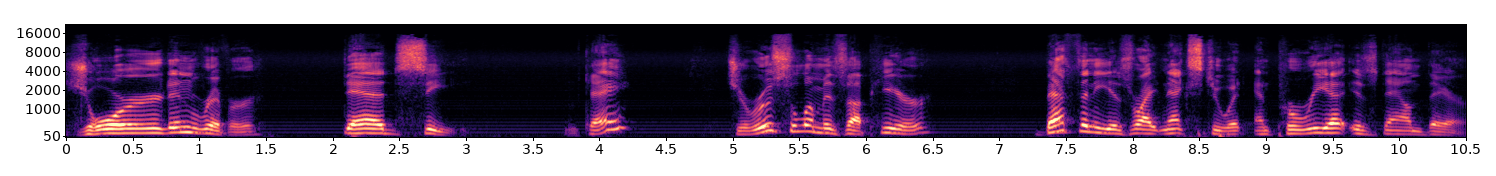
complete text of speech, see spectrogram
Jordan River, Dead Sea. Okay? Jerusalem is up here, Bethany is right next to it, and Perea is down there.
